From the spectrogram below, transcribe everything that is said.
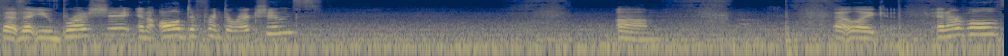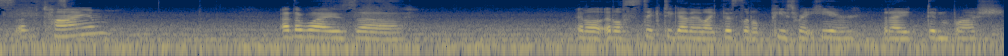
that that you brush it in all different directions. Um, at like intervals of time. Otherwise, uh, it'll it'll stick together like this little piece right here that I didn't brush.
